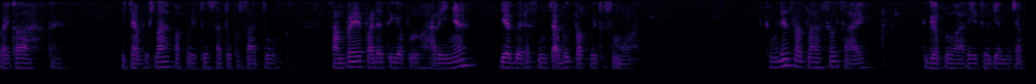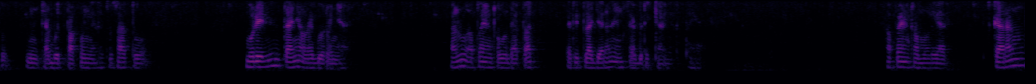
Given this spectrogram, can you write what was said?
Baiklah katanya. Dicabutlah paku itu satu persatu. Sampai pada 30 harinya dia beres mencabut paku itu semua Kemudian setelah selesai 30 hari itu dia mencabut mencabut pakunya satu-satu. Murid ini ditanya oleh gurunya. Lalu apa yang kamu dapat dari pelajaran yang saya berikan? Katanya. Apa yang kamu lihat? Sekarang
